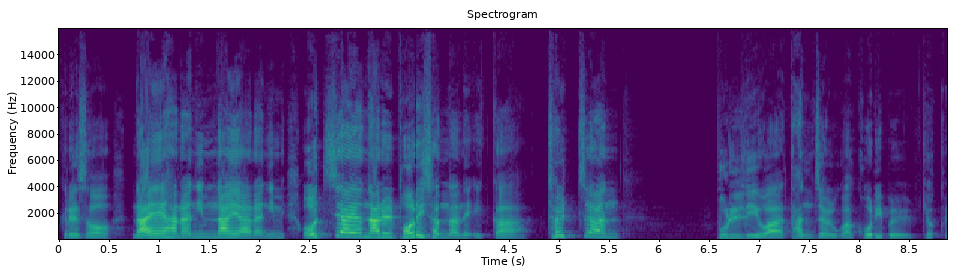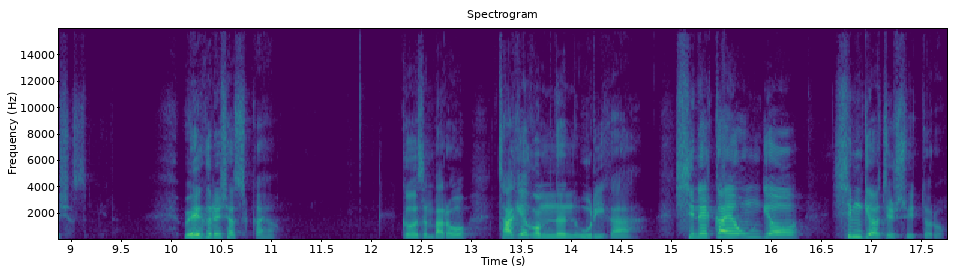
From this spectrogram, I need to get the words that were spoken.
그래서 나의 하나님 나의 하나님 어찌하여 나를 버리셨나이까 철저한 분리와 단절과 고립을 겪으셨습니다. 왜 그러셨을까요? 그것은 바로 자격 없는 우리가 시냇가에 옮겨 심겨질 수 있도록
